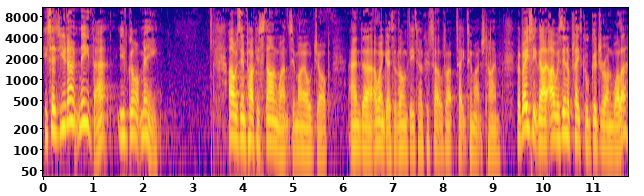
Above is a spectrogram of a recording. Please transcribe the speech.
He says, you don't need that. You've got me. I was in Pakistan once in my old job and uh, I won't go into long detail because that will take too much time. But basically, I, I, was in a place called Gujranwala,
